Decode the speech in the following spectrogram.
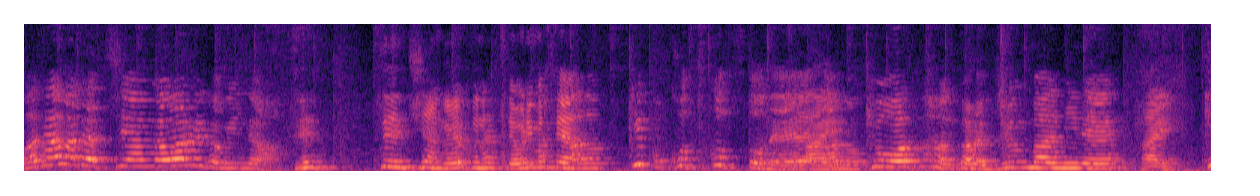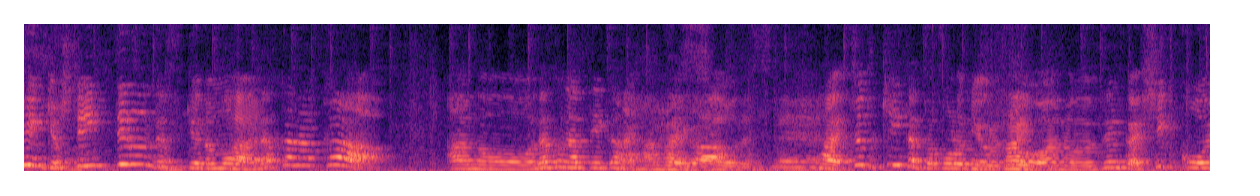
まだまだ治安が悪いかみんな全然治安が良くなっておりません。あの結構コツコツとね、はいあの凶悪犯から順番にねはい。検挙していってるんですけども、はいなかなかあのなくなっていかない犯罪が、そうですね。はい、ちょっと聞いたところによると、はい。あの前回執行猶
